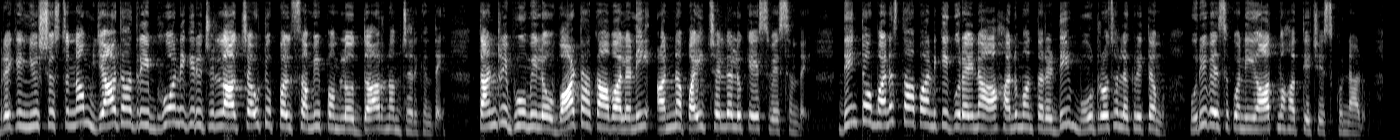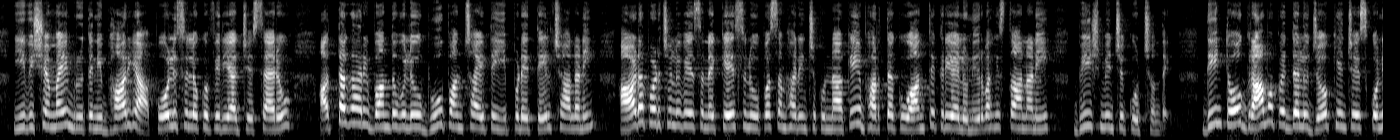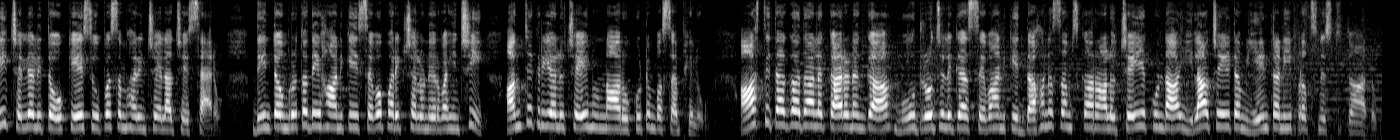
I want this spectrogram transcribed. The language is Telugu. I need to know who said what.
Speaker 1: బ్రేకింగ్ న్యూస్ చూస్తున్నాం. యాదాద్రి భువనగిరి జిల్లా చౌటుప్పల్ సమీపంలో దారుణం జరిగింది. తండ్రి భూమిలో వాటా కావాలని అన్నపై చెల్లెలు కేసు వేసింది. దీంతో మనస్తాపానికి గురైన హనుమంతరెడ్డి మూడు రోజుల క్రితం ఉరివేసుకుని ఆత్మహత్య చేసుకున్నాడు. ఈ విషయమై మృతుని భార్య పోలీసులకు ఫిర్యాదు చేశారు. అత్తగారి బంధువులు భూ పంచాయతీ ఇప్పుడే తేల్చాలని ఆడపడుచులు వేసిన కేసును ఉపసంహరించుకున్నాకే భర్తకు అంత్యక్రియలు నిర్వహిస్తానని భీష్మించి కూర్చుంది. దీంతో గ్రామ పెద్దలు జోక్యం చేసుకుని చెల్లెలితో కేసు ఉపసంహరించేలా చేశారు. దీంతో మృతదేహానికి శవ పరీక్షలు నిర్వహించి అంత్యక్రియలు చేయనున్నారు కుటుంబ సభ్యులు. ఆస్తి తగాదాల కారణంగా మూడు రోజులుగా శవానికి దహన సంస్కారాలు చేయకుండా ఇలా చేయటం ఏంటని ప్రశ్నిస్తున్నారు.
